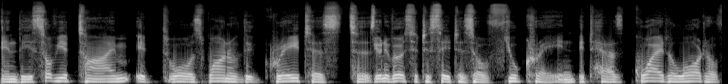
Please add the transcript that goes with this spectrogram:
In the Soviet time, it was one of the greatest uh, university cities of Ukraine. It has quite a lot of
